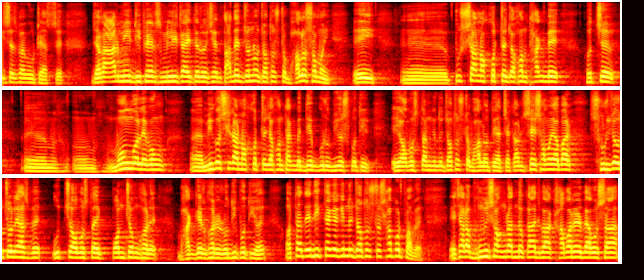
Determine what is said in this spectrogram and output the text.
বিশেষভাবে উঠে আসছে। যারা আর্মি, ডিফেন্স, মিলিটারিতে রয়েছেন, তাদের জন্য যথেষ্ট ভালো সময় এই পুষ্যা নক্ষত্রে যখন থাকবে, হচ্ছে মঙ্গল এবং মৃগশিরা নক্ষত্রে যখন থাকবে, দেবগুরু বৃহস্পতির, এই অবস্থান কিন্তু যথেষ্ট ভালো হতে যাচ্ছে কারণ সেই সময় আবার সূর্যও চলে আসবে, উচ্চ অবস্থায় পঞ্চম ঘরে। ভাগ্যের ঘরের অধিপতি হয়। অর্থাৎ এদিক থেকে কিন্তু যথেষ্ট সাপোর্ট পাবে। এছাড়া ভূমি সংক্রান্ত কাজ বা খাবারের ব্যবসা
